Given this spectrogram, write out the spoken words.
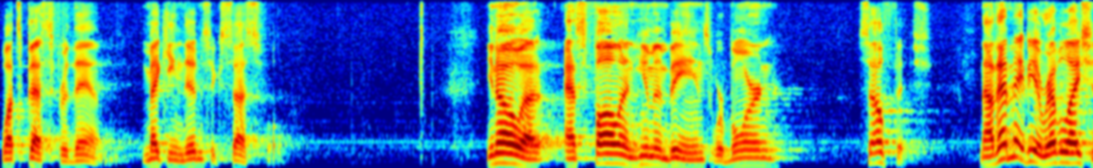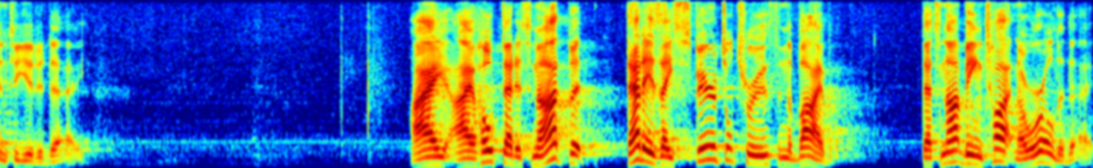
What's best for them, making them successful. You know, uh, as fallen human beings, we're born selfish. Now, that may be a revelation to you today. I, I hope that it's not, but that is a spiritual truth in the Bible that's not being taught in our world today.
